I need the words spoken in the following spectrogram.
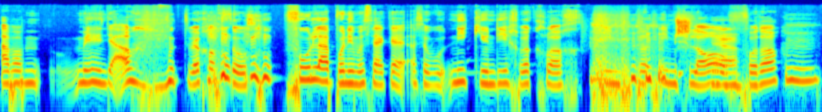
Aber wir haben ja auch wirklich so Full-Up, wo ich muss sagen, also wo Niki und ich wirklich im, im Schlaf, Ja. oder? Mhm.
